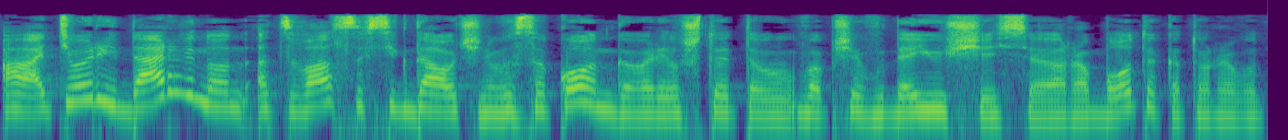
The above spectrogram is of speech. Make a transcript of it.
а о теории Дарвина он отзывался всегда очень высоко. Он говорил, что это вообще выдающаяся работа, которая вот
